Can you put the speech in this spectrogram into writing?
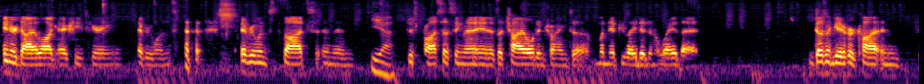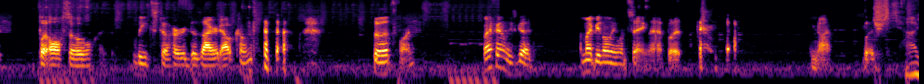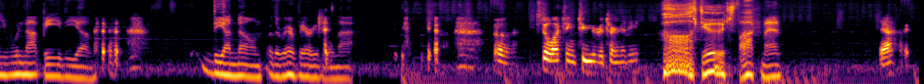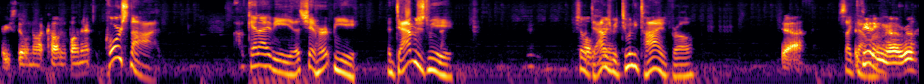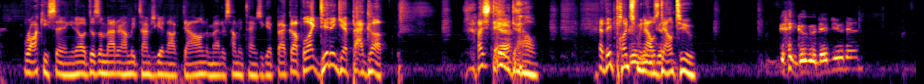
inner dialogue as she's hearing everyone's everyone's thoughts and then Yeah. just processing that and as a child and trying to manipulate it in a way that doesn't get her caught and but also leads to her desired outcomes. so that's fun. My family's good. I might be the only one saying that, but I'm not. But Uh, you would not be the um, the unknown or the rare variable in that. uh, still watching To Your Eternity. Oh, dude, fuck, man. Yeah, are you still not caught up on it? Of course not. How can I be? That shit hurt me. It damaged me. Show Oh, damaged man. me too many times, bro. Yeah, It's like it's that getting uh, really. Rocky saying, you know, it doesn't matter how many times you get knocked down. It matters how many times you get back up. Well, I didn't get back up. I stayed Yeah. down. And they punched me and I was down too. Gugu did you did?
